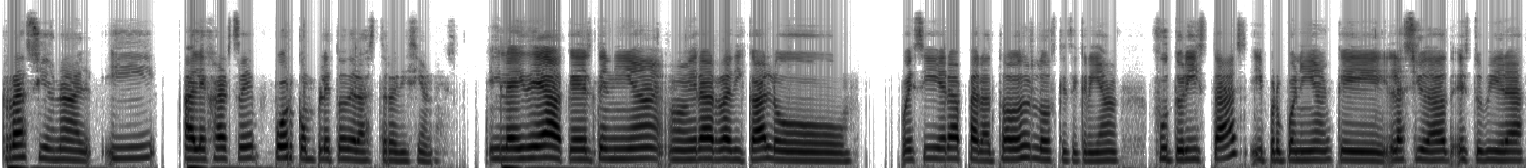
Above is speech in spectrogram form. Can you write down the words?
racional y alejarse por completo de las tradiciones. Y la idea que él tenía era radical o pues sí era para todos los que se creían futuristas y proponían que la ciudad estuviera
